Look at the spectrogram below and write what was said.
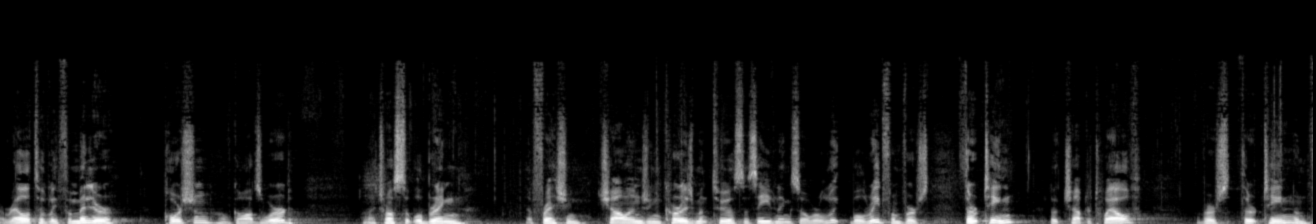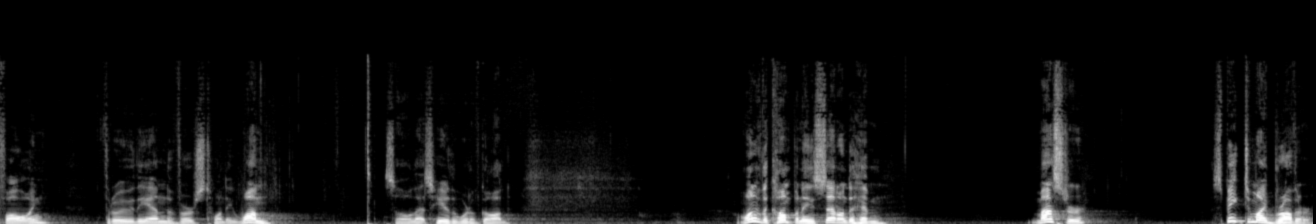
a relatively familiar portion of God's Word, and I trust it will bring a fresh and challenge, encouragement to us this evening. So we'll, we'll read from verse 13, Luke chapter 12 verse 13 and following through the end of verse 21. So let's hear the word of God. One of the companies said unto him, Master, speak to my brother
